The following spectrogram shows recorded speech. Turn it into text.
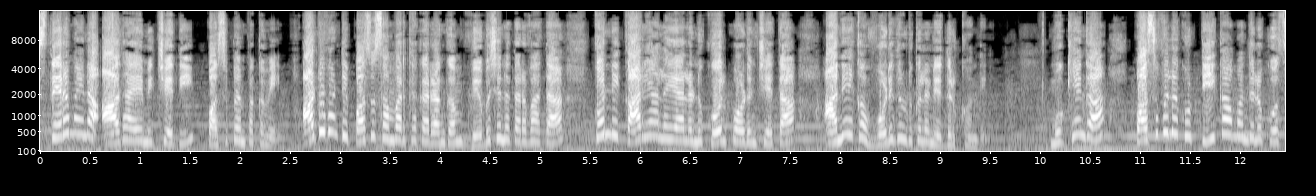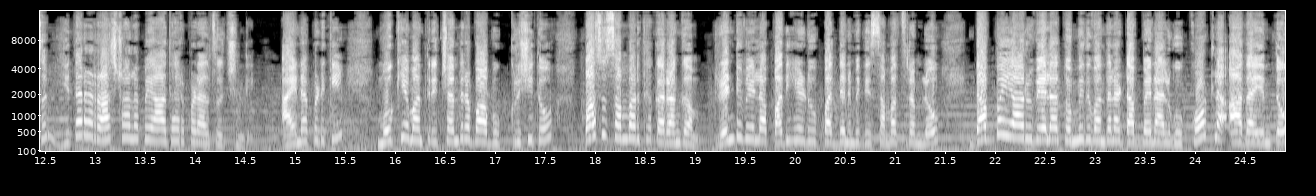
స్థిరమైన ఆదాయమిచ్చేది పశు పెంపకమే. అటువంటి పశు సంవర్ధక రంగం విభజన తర్వాత కొన్ని కార్యాలయాలను కోల్పోవడం చేత అనేక ఒడిదుడుకులను ఎదుర్కొంది. ముఖ్యంగా పశువులకు టీకా మందుల కోసం ఇతర రాష్ట్రాలపై ఆధారపడాల్సి వచ్చింది. అయినప్పటికీ ముఖ్యమంత్రి చంద్రబాబు కృషితో పశు సంవర్ధక రంగం రెండు వేల పదిహేడు పద్దెనిమిది సంవత్సరంలో డెబ్బై ఆరు వేల తొమ్మిది వందల డెబ్బై నాలుగు కోట్ల ఆదాయంతో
